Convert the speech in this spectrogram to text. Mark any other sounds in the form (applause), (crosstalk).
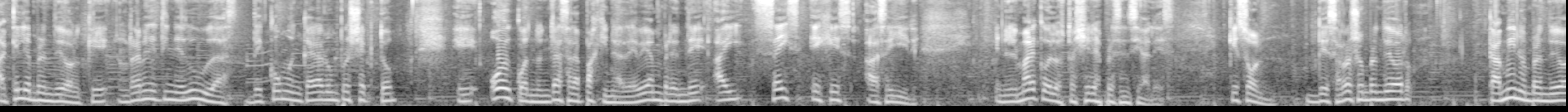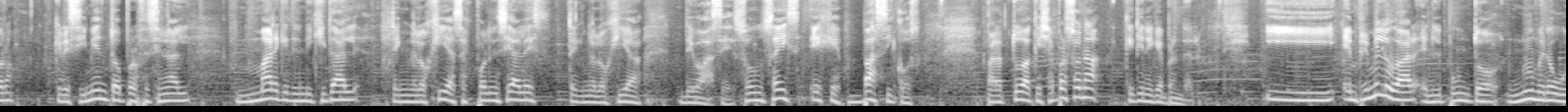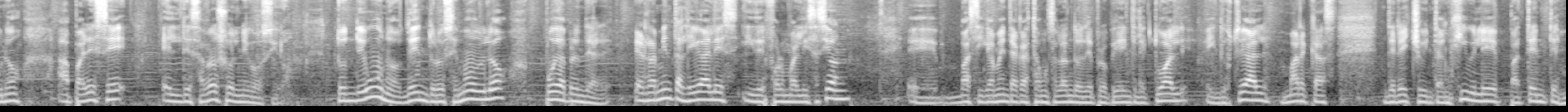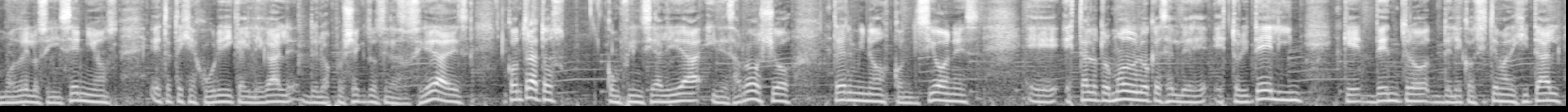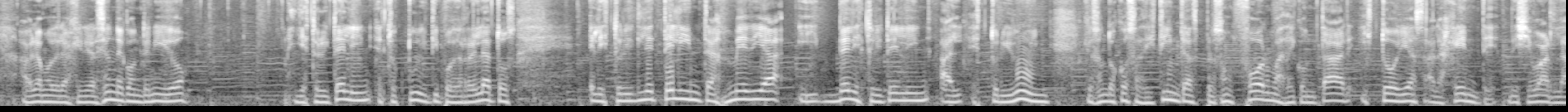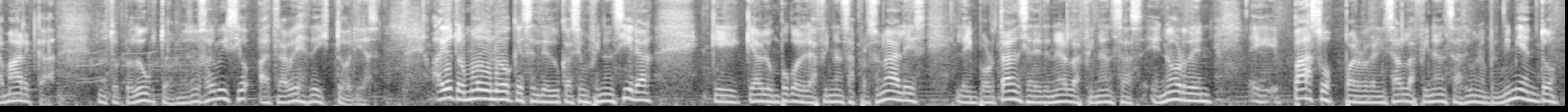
aquel emprendedor que realmente tiene dudas de cómo encarar un proyecto, eh, hoy cuando entras a la página de Vea Emprende hay seis ejes a seguir en el marco de los talleres presenciales, que son desarrollo emprendedor, camino emprendedor, crecimiento profesional, marketing digital, tecnologías exponenciales, tecnología de base. Son seis ejes básicos para toda aquella persona que tiene que aprender. Y en primer lugar, en el punto número uno, aparece el desarrollo del negocio, donde uno dentro de ese módulo puede aprender herramientas legales y de formalización, eh, básicamente acá estamos hablando de propiedad intelectual e industrial, marcas, derecho intangible, patentes, modelos y diseños, estrategia jurídica y legal de los proyectos y las sociedades, contratos, confidencialidad y desarrollo, términos, condiciones. Eh, está el otro módulo que es el de storytelling, que dentro del ecosistema digital hablamos de la generación de contenido y storytelling, estructura y tipos de relatos el storytelling transmedia y del storytelling al storydoing, que son dos cosas distintas, pero son formas de contar historias a la gente, de llevar la marca, nuestro producto, nuestro servicio a través de historias. Hay otro módulo que es el de educación financiera, que, habla un poco de las finanzas personales, la importancia de tener las finanzas en orden, eh, pasos para organizar las finanzas de un emprendimiento.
